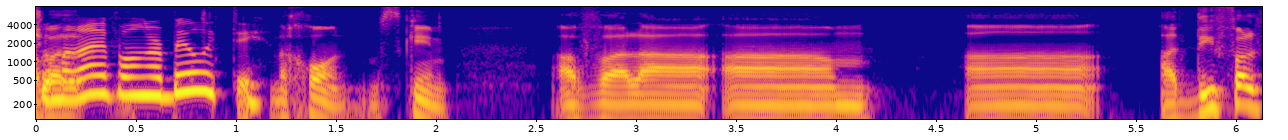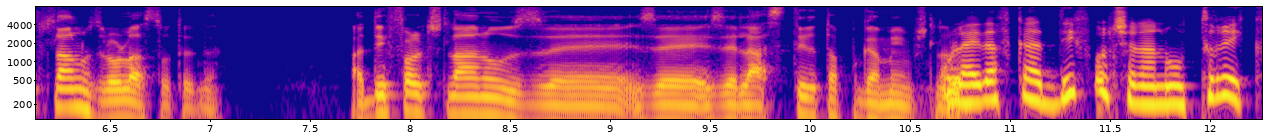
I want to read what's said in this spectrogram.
שהוא אבל... מראה vulnerability. נכון, מסכים. אבל ה- ה- ה- ה default שלנו זה לא לעשות את זה. ה default שלנו זה, זה, זה להסתיר את הפגמים שלנו. אולי דווקא ה default שלנו הוא טריק,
